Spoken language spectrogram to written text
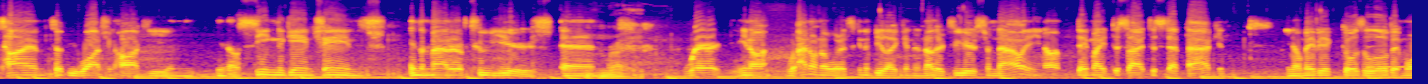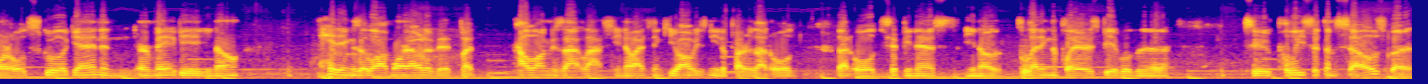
time to be watching hockey and you know seeing the game change in the matter of two years and Right. where you know I don't know what it's going to be like in another two years from now. And you know they might decide to step back and you know maybe it goes a little bit more old school again, and or maybe you know hitting's a lot more out of it. But how long does that last? You know I think you always need a part of that old that old chippiness. You know letting the players be able to to police it themselves, but.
